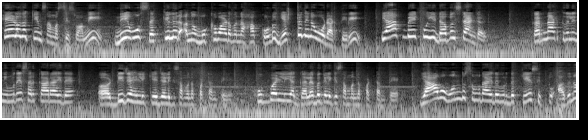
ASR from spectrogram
ಹೇಳೋದಕ್ಕೇನ್ ಸಮಸ್ಯೆ ಸ್ವಾಮಿ? ನೀವು ಸೆಕ್ಯುಲರ್ ಅನ್ನೋ ಮುಖವಾಡವನ್ನ ಹಾಕೊಂಡು ಎಷ್ಟು ದಿನ ಓಡಾಡ್ತೀರಿ? ಯಾಕೆ ಬೇಕು ಈ ಡಬಲ್ ಸ್ಟ್ಯಾಂಡರ್ಡ್ ಕರ್ನಾಟಕದಲ್ಲಿ ನಿಮ್ಮದೇ ಸರ್ಕಾರ ಇದೆ. ಡಿಜೆ ಹಳ್ಳಿ ಕೆಜೆಳಿಗೆ ಸಂಬಂಧಪಟ್ಟಂತೆ, ಹುಬ್ಬಳ್ಳಿಯ ಗಲಭೆಗಳಿಗೆ ಸಂಬಂಧಪಟ್ಟಂತೆ ಯಾವ ಒಂದು ಸಮುದಾಯದ ವಿರುದ್ಧ ಕೇಸ್ ಇತ್ತು ಅದನ್ನ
